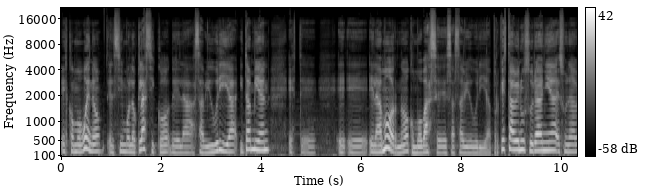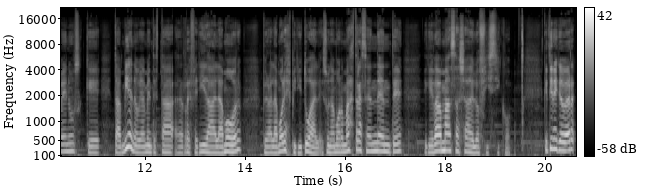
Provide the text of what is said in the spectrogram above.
es como, bueno, el símbolo clásico de la sabiduría y también este, eh, eh, el amor ¿no? como base de esa sabiduría. Porque esta Venus Urania es una Venus que también obviamente está eh, referida al amor, pero al amor espiritual. Es un amor más trascendente que va más allá de lo físico. Que tiene que ver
